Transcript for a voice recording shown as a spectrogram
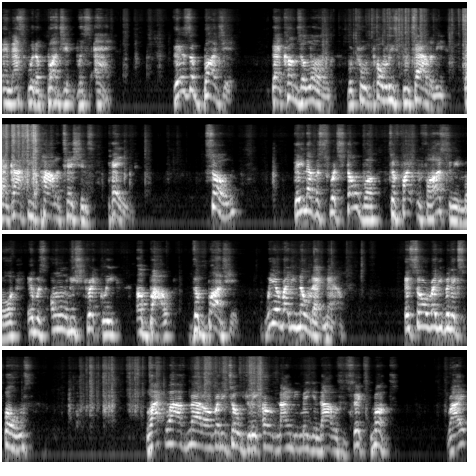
and that's where the budget was at. There's a budget that comes along with police brutality that got these politicians paid. So they never switched over to fighting for us anymore. It was only strictly about the budget. We already know that now. It's already been exposed. Black Lives Matter already told you they earned $90 million in six months, right?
